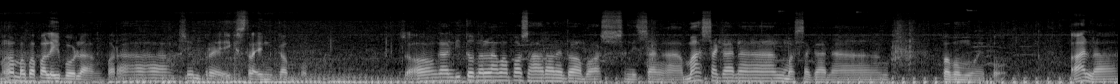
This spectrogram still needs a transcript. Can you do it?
mga magpapalabor lang para siyempre extra income po. So hanggang dito na lamang po sa araw na ito mga boss. Sa isang ah, masaganang masaganang pamumuhay po. Ala.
